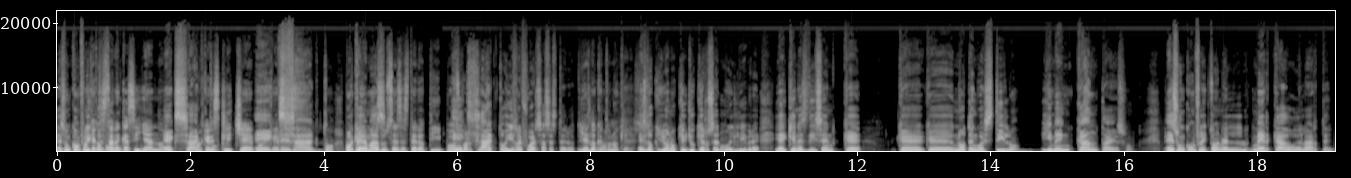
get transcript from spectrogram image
Es un conflicto. Porque te están encasillando. Exacto. Porque eres cliché, porque eres. Exacto. Porque, además. Produces estereotipos. Exacto. Y refuerzas estereotipos. Y es lo que tú no quieres. Es lo que yo no quiero. Yo quiero ser muy libre. Y hay quienes dicen que, que, que no tengo estilo. Y me encanta eso. Es un conflicto en el mercado del arte,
